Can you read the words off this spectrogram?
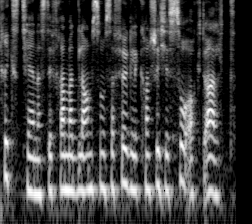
krigstjeneste i fremmed land, som selvfølgelig kanskje ikke er så aktuelt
